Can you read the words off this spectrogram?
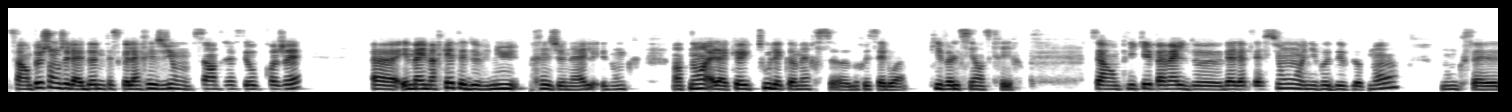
ça a un peu changé la donne parce que la région s'est intéressée au projet et My Market est devenue régionale et donc maintenant elle accueille tous les commerces bruxellois qui veulent s'y inscrire. Ça a impliqué pas mal d'adaptations au niveau développement, donc c'est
